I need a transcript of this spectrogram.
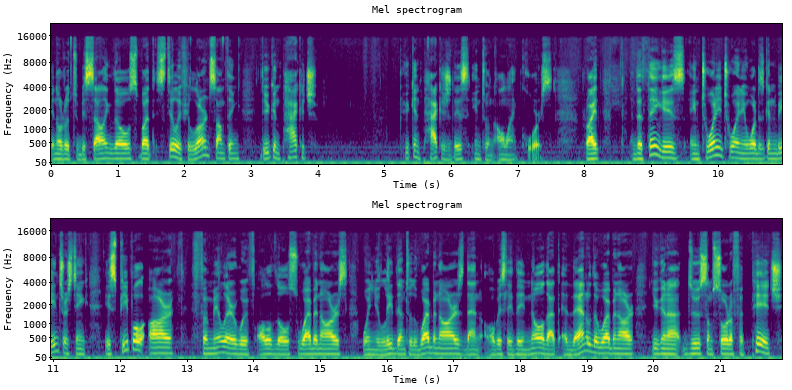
in order to be selling those, but still, if you learn something, you can package you can package this into an online course right and the thing is, in 2020, what is going to be interesting is people are familiar with all of those webinars. When you lead them to the webinars, then obviously they know that at the end of the webinar, you're going to do some sort of a pitch,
